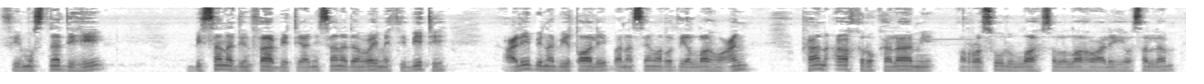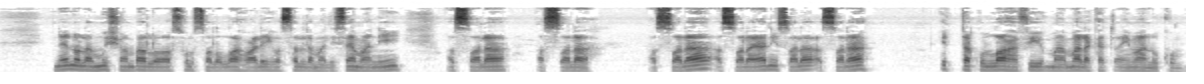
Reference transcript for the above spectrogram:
fi musnadihi bisanadin thabit yani sanad ambayo imethibiti Ali bin Abi Talib anasema radhiyallahu an kana akhiru kalami Rasulullah sallallahu alayhi wasallam neno la mwisho ambalo Rasul sallallahu alayhi wasallam alisema ni as-sala as-sala. As-sala as-sala yani sala as-sala. Ittaqullaha fi ma malakat aymanukum.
